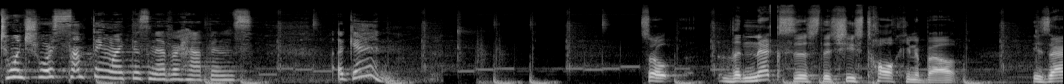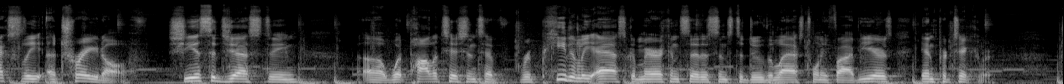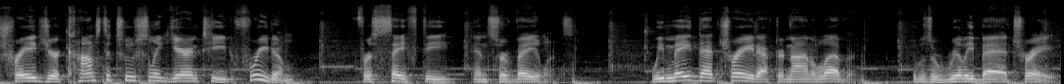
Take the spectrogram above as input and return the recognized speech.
to ensure something like this never happens again. So, the nexus that she's talking about is actually a trade off. She is suggesting uh, what politicians have repeatedly asked American citizens to do the last 25 years in particular trade your constitutionally guaranteed freedom for safety and surveillance. We made that trade after 9 11. It was a really bad trade.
